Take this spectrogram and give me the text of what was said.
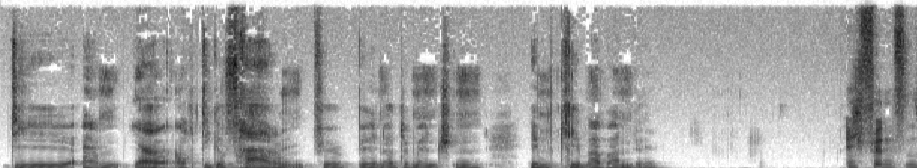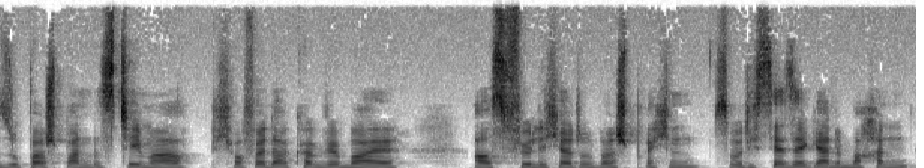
die ähm, ja auch die Gefahren für behinderte Menschen im Klimawandel? Ich finde es ein super spannendes Thema. Ich hoffe, da können wir mal ausführlicher drüber sprechen. Das würde ich sehr, sehr gerne machen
